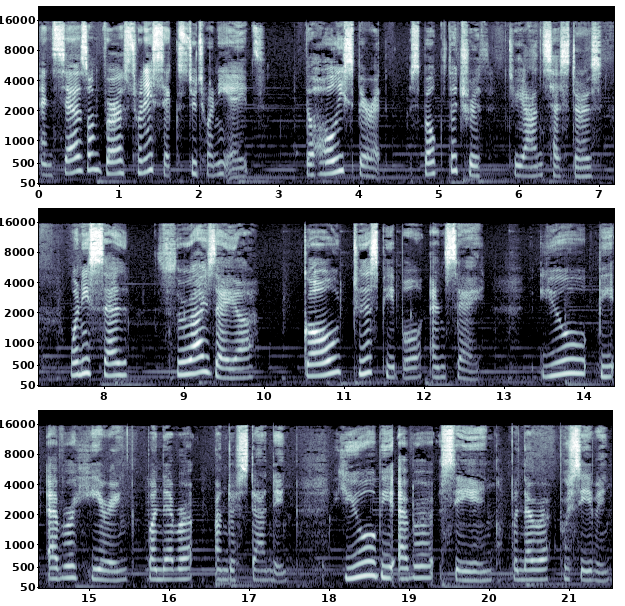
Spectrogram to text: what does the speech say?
and says on verse 26 to 28 the Holy Spirit spoke the truth to your ancestors when he said through Isaiah, Go to this people and say, You'll be ever hearing, but never understanding. You will be ever seeing, but never perceiving.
